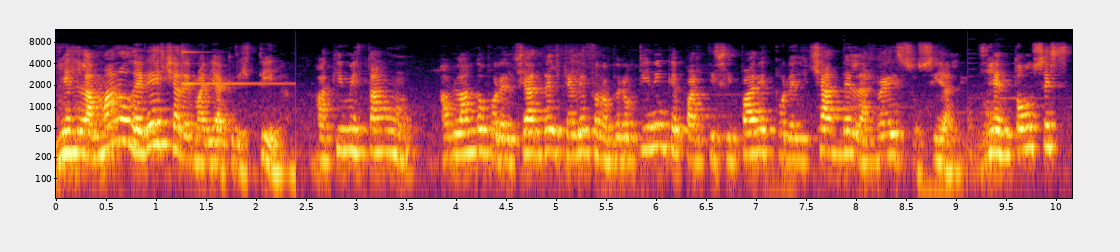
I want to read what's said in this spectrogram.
y es la mano derecha de María Cristina. Aquí me están hablando por el chat del teléfono, pero tienen que participar es por el chat de las redes sociales. Y entonces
